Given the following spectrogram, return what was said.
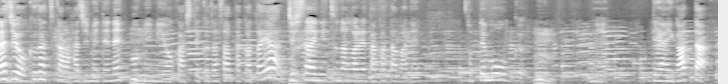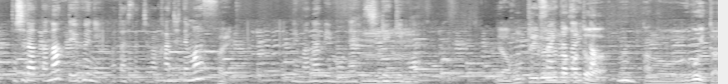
ラジオを9月から始めてねうん。お耳を貸してくださった方や実際につながれた方がねとても多くねうん。出会いがあった年だったなっていうふうに私たちは感じてます、はい。ね、学びもねうん。刺激もいや本当いろいろなただいた。うんことがあの動いた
